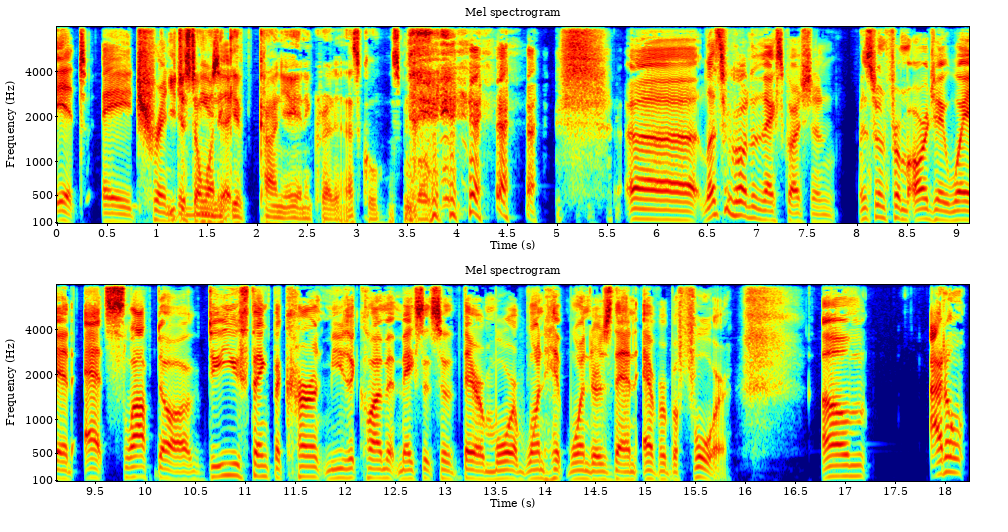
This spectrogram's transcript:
it a trend. You just don't want to give Kanye any credit. That's cool. Let's move on. uh, let's move on to the next question. This one from RJ Wade at Slop Dog. Do you think the current music climate makes it so that there are more one hit wonders than ever before? Um, I don't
